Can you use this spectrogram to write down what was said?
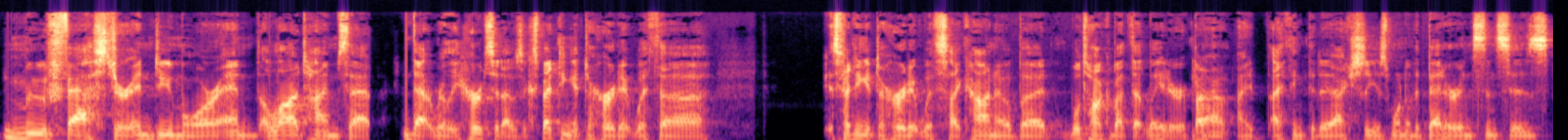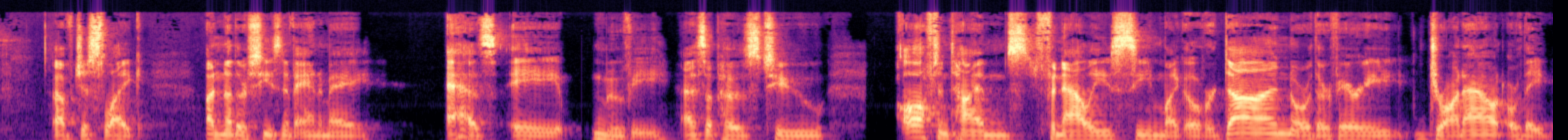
move faster and do more, and a lot of times that that really hurts it. I was expecting it to hurt it with uh expecting it to hurt it with Saekano, but we'll talk about that later. But I, I think that it actually is one of the better instances of just like another season of anime as a movie, as opposed to oftentimes finales seem like overdone or they're very drawn out or they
